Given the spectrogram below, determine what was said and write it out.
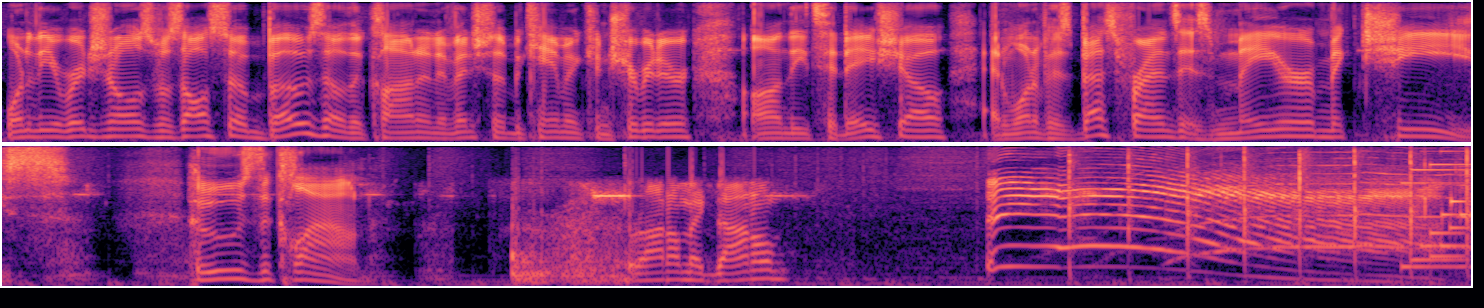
One of the originals was also Bozo the Clown and eventually became a contributor on The Today Show. And one of his best friends is Mayor McCheese. Who's the clown? Ronald McDonald. Yeah!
